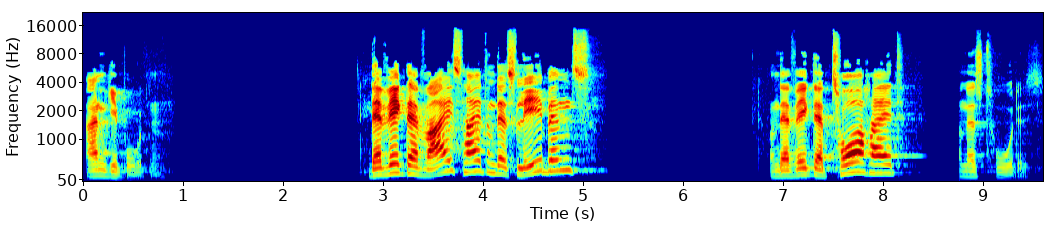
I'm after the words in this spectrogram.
angeboten. Der Weg der Weisheit und des Lebens und der Weg der Torheit und des Todes.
